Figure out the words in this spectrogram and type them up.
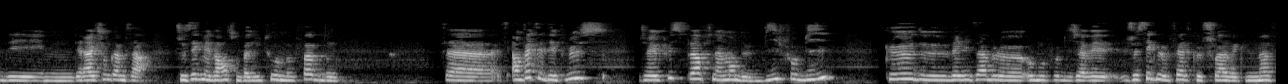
des, des réactions comme ça. Je sais que mes parents sont pas du tout homophobes, donc ça, en fait, c'était plus, j'avais plus peur finalement de biphobie que de véritable homophobie. J'avais, je sais que le fait que je sois avec une meuf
